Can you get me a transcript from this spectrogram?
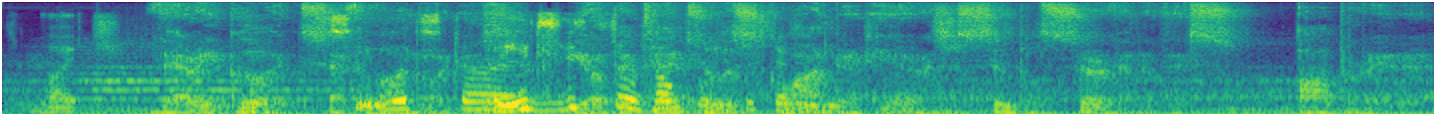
as much. Very good, See what's done. It's, it's Your still helpful, potential it is just doesn't do squandered here as a simple servant of this operator.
